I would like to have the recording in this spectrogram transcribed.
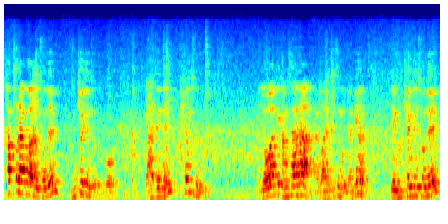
카프라고 하는 손은 움켜진 손이고 야드는 편손입니다. 여호와께 감사하다라고 하는 뜻은 뭐냐면 내 움켜진 손을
